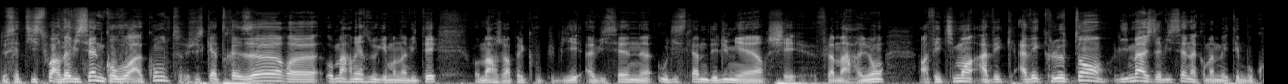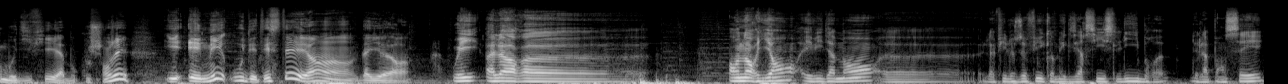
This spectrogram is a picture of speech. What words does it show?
de cette histoire d'Avicenne qu'on vous raconte jusqu'à 13h. Omar Merzoug est mon invité. Omar, je rappelle que vous publiez Avicenne ou l'islam des Lumières chez Flammarion. Alors effectivement, avec, avec le temps, l'image d'Avicenne a quand même été beaucoup modifiée, a beaucoup changé. Et aimée ou détestée, hein, d'ailleurs. Oui, alors, euh, en Orient, évidemment, euh, la philosophie comme exercice libre de la pensée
